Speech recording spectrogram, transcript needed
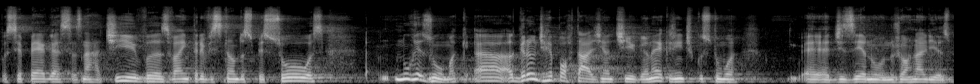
Você pega essas narrativas, vai entrevistando as pessoas, no resumo, a, a, grande reportagem antiga, né, que a gente costuma é, dizer no, no, jornalismo,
